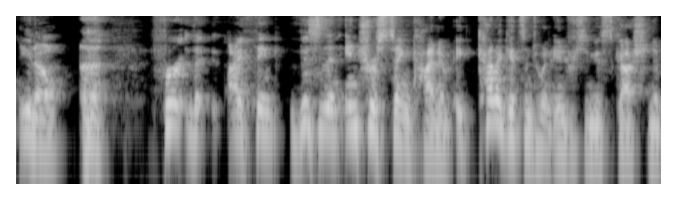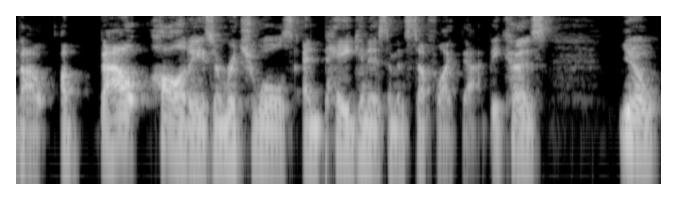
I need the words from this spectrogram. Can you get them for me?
you know, for the, I think this is an interesting kind of it kind of gets into an interesting discussion about about holidays and rituals and paganism and stuff like that. Because you know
